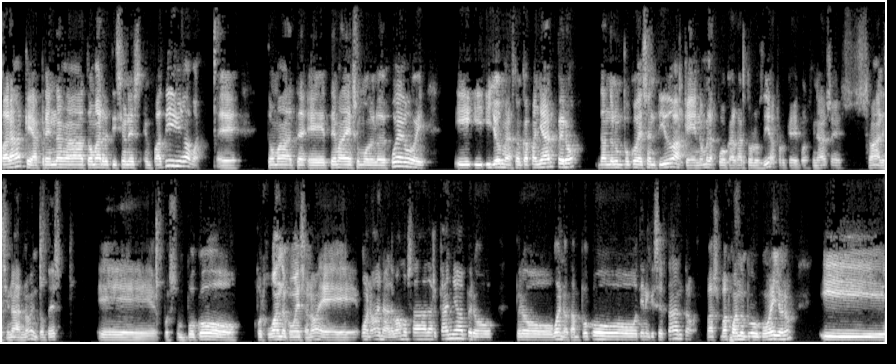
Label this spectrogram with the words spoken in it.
para que aprendan a tomar decisiones en fatiga, bueno, eh, toma eh, tema de su modelo de juego y, y- yo me las tengo que apañar, pero dándole un poco de sentido a que no me las puedo cargar todos los días porque pues, al final se, se van a lesionar, ¿no? Entonces, eh, pues un poco pues jugando con eso, ¿no? Eh, bueno, Ana, le vamos a dar caña, pero, pero bueno, tampoco tiene que ser tanto. Vas, vas jugando un poco con ello, ¿no? Y,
